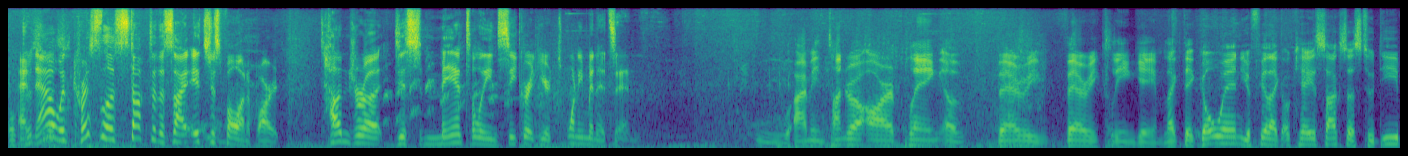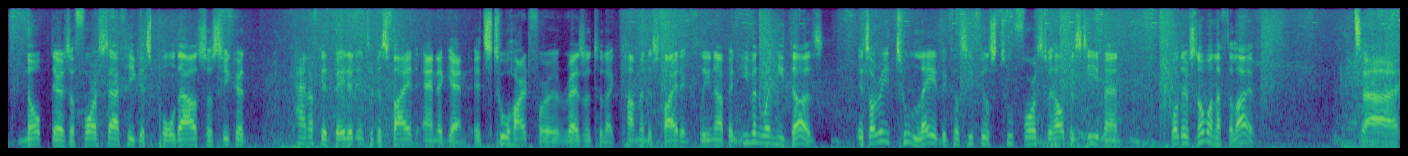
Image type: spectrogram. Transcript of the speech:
Oh, and now with Crystallis stuck to the side, it's just falling apart. Tundra dismantling Secret here 20 minutes in. Ooh, I mean, Tundra are playing a very, very clean game. Like, they go in, you feel like, okay, Saksa's too deep. Nope, there's a Force Staff, he gets pulled out, so Secret kind of get baited into this fight. And again, it's too hard for Rezo to like come in this fight and clean up. And even when he does, it's already too late because he feels too forced to help his team. And, well, there's no one left alive. It's uh,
